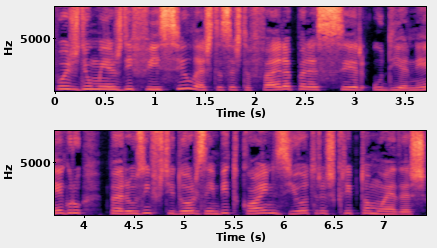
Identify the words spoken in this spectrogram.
Depois de um mês difícil, esta sexta-feira parece ser o dia negro para os investidores em bitcoins e outras criptomoedas.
